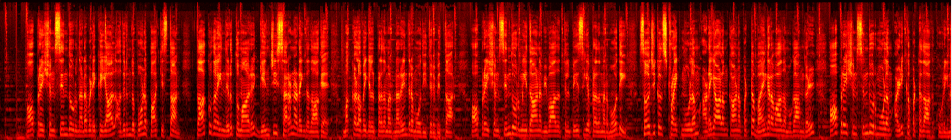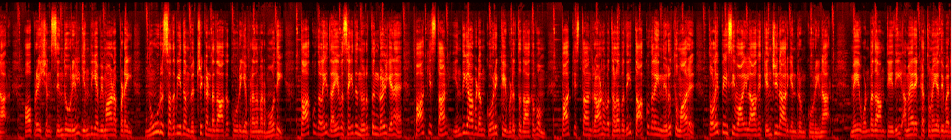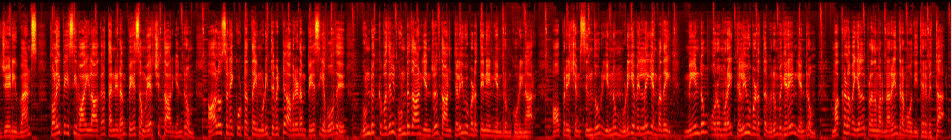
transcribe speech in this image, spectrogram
ஆபரேஷன் சிந்தூர் நடவடிக்கையால் அதிர்ந்து போன பாகிஸ்தான். தாக்குதலை நிறுத்துமாறு கெஞ்சி சரணடைந்ததாக மக்களவையில் பிரதமர் நரேந்திர மோடி தெரிவித்தார். ஆபரேஷன் சிந்தூர் மீதான விவாதத்தில் பேசிய பிரதமர் மோடி சர்ஜிக்கல் ஸ்ட்ரைக் மூலம் அடையாளம் காணப்பட்ட பயங்கரவாத முகாம்கள் ஆபரேஷன் சிந்தூர் மூலம் அழிக்கப்பட்டதாக கூறினார். ஆபரேஷன் சிந்தூரில் இந்திய விமானப்படை நூறு சதவீதம் வெற்றி கண்டதாக கூறிய பிரதமர் மோடி தாக்குதலை தயவு செய்து நிறுத்துங்கள் என பாகிஸ்தான் இந்தியாவிடம் கோரிக்கை விடுத்ததாகவும் பாகிஸ்தான் ராணுவ தளபதி தாக்குதலை நிறுத்துமாறு தொலைபேசி வாயிலாக கெஞ்சினார் என்றும் கூறினார். மே ஒன்பதாம் தேதி அமெரிக்க துணை அதிபர் ஜேடி வான்ஸ் தொலைபேசி வாயிலாக தன்னிடம் பேச முயற்சித்தார் என்றும் ஆலோசனை கூட்டத்தை முடித்துவிட்டு அவரிடம் பேசியபோது குண்டுக்கு பதில் குண்டுதான் என்று தான் தெளிவுபடுத்தினேன் என்றும் கூறினார். ஆபரேஷன் சிந்தூர் இன்னும் முடியவில்லை என்பதை மீண்டும் ஒருமுறை தெளிவுபடுத்த விரும்புகிறேன் என்றும் மக்களவையில் பிரதமர் நரேந்திர மோடி தெரிவித்தார்.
